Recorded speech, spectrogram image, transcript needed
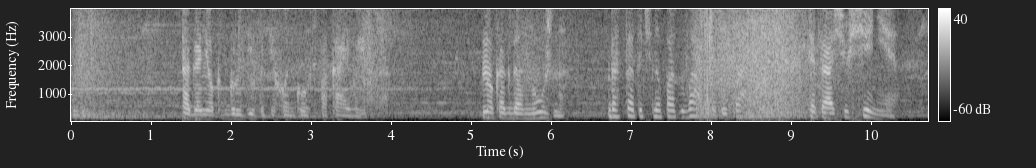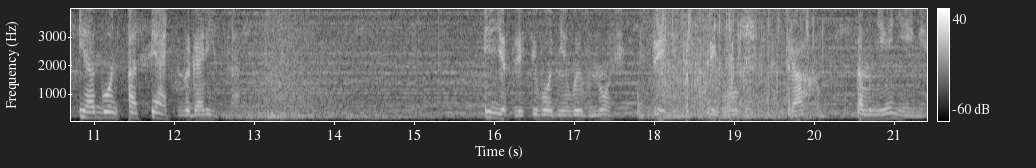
вы. Огонек в груди потихоньку успокаивается. Но когда нужно, достаточно позвать эту память, это ощущение – и огонь опять загорится. И если сегодня вы вновь встретитесь с тревогой, страхом, сомнениями,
